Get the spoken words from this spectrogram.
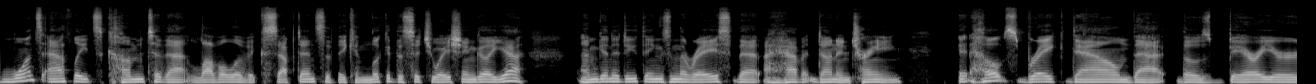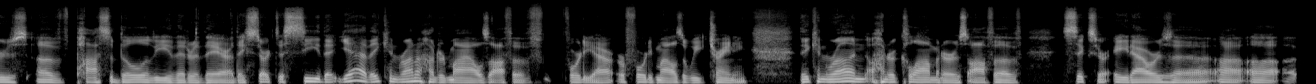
Once athletes come to that level of acceptance that they can look at the situation and go, yeah, I'm going to do things in the race that I haven't done in training. It helps break down that those barriers of possibility that are there. They start to see that yeah they can run 100 miles off of 40 hour or 40 miles a week training. They can run 100 kilometers off of six or eight hours a, a,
